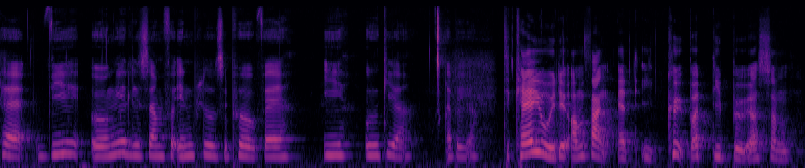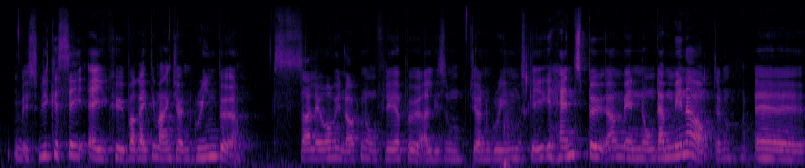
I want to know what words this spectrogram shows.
kan vi unge ligesom få indflydelse på, hvad I udgiver af bøger? Det kan jo i det omfang, at I køber de bøger, som... Hvis vi kan se, at I køber rigtig mange John Green-bøger, så laver vi nok nogle flere bøger, ligesom John Green. Måske ikke hans bøger, men nogle, der minder om dem. Øh,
